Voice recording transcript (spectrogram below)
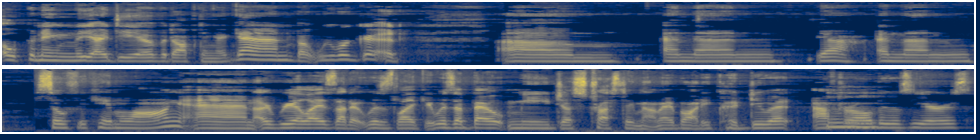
opening the idea of adopting again, but we were good. Um, and then, yeah, and then Sophie came along and I realized that it was like, it was about me just trusting that my body could do it after mm-hmm. all those years.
